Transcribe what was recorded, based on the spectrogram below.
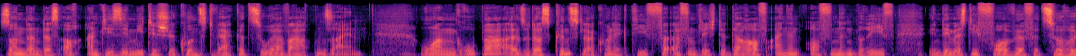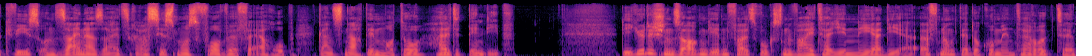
sondern dass auch antisemitische Kunstwerke zu erwarten seien. Ruang Grupa, also das Künstlerkollektiv, veröffentlichte darauf einen offenen Brief, in dem es die Vorwürfe zurückwies und seinerseits Rassismusvorwürfe erhob, ganz nach dem Motto Haltet den Dieb. Die jüdischen Sorgen jedenfalls wuchsen weiter, je näher die Eröffnung der Dokumenta rückte,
